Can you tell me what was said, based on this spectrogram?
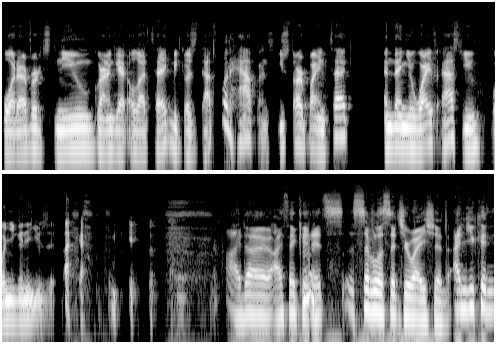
whatever's new, gonna get all that tech because that's what happens. You start buying tech, and then your wife asks you when you're gonna use it. I know. I think it's a similar situation. And you can,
